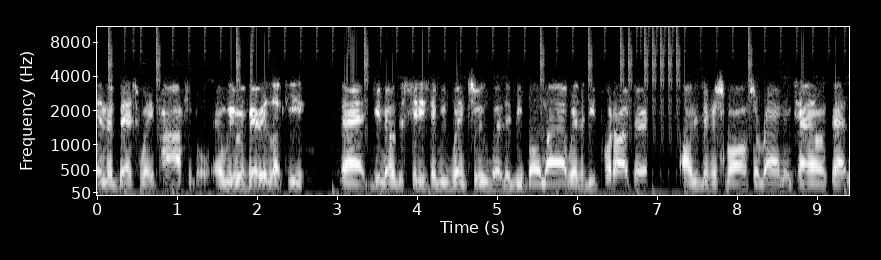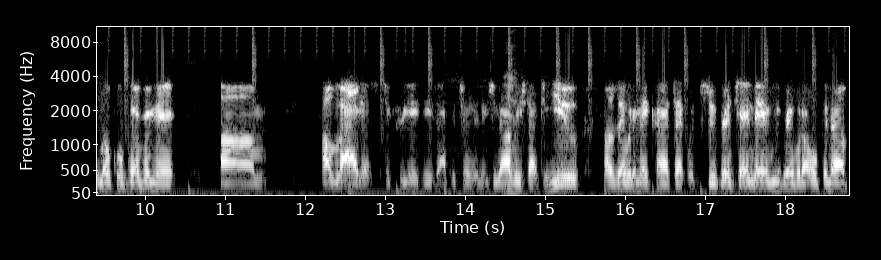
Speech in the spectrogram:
in the best way possible, and we were very lucky that you know the cities that we went to, whether it be Beaumont, whether it be Port Arthur, all these different small surrounding towns, that local government um, allowed us to create these opportunities. You know, I reached out to you. I was able to make contact with the superintendent. We were able to open up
